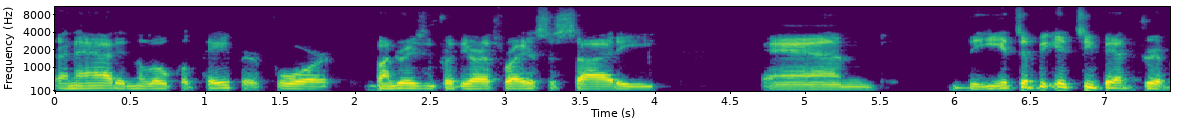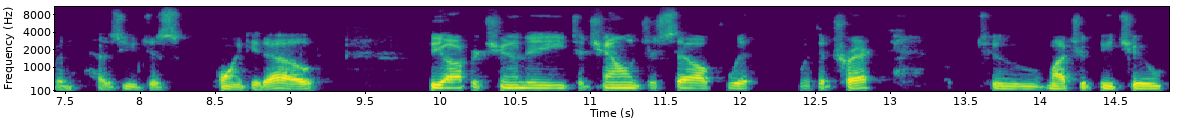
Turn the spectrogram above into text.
an ad in the local paper for fundraising for the Arthritis Society, and the it's a it's event driven, as you just pointed out. The opportunity to challenge yourself with with a trek to Machu Picchu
